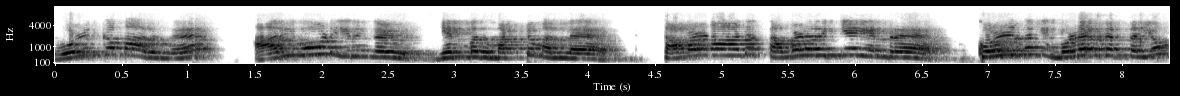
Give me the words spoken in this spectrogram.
ஒழுக்கமா இருங்க அறிவோடு இருங்கள் என்பது மட்டுமல்ல தமிழ்நாடு தமிழருக்கே என்ற கொள்கை முழக்கத்தையும்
